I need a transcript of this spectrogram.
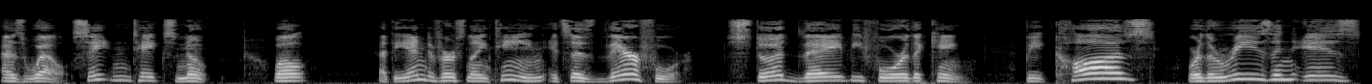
as well. Satan takes note. Well, at the end of verse 19, it says, therefore stood they before the king because, or the reason is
